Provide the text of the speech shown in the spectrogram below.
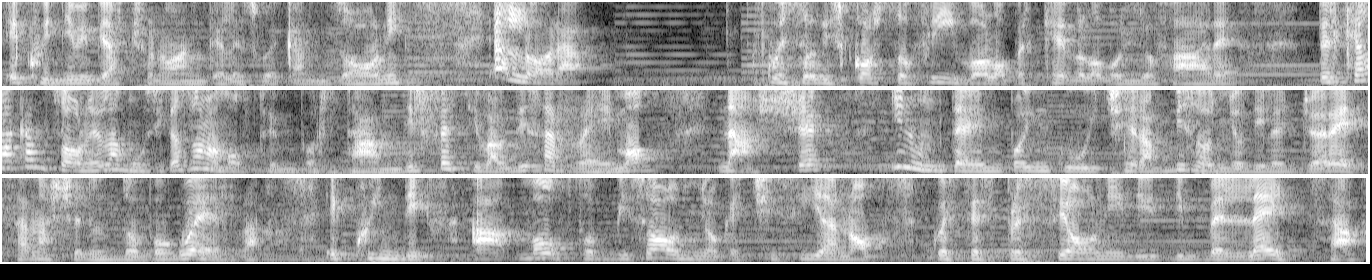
e quindi mi piacciono anche le sue canzoni. E allora questo discorso frivolo perché ve lo voglio fare? Perché la canzone e la musica sono molto importanti. Il Festival di Sanremo nasce in un tempo in cui c'era bisogno di leggerezza, nasce nel dopoguerra e quindi ha molto bisogno che ci siano queste espressioni di, di bellezza,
